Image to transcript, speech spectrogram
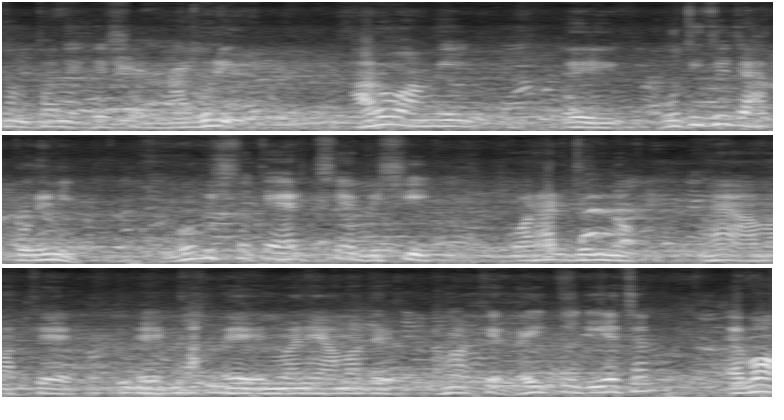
সন্তান এদেশের নাগরিক আরও আমি এই অতীতে যা করিনি ভবিষ্যতে এর চেয়ে বেশি করার জন্য হ্যাঁ আমাকে মানে আমাদের আমাকে দায়িত্ব দিয়েছেন। এবং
